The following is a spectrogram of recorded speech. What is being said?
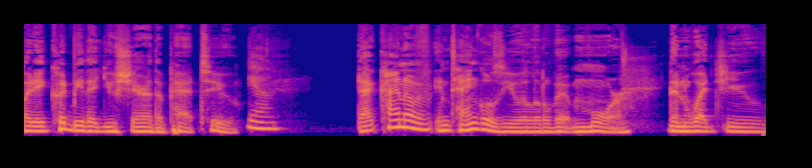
but it could be that you share the pet too. Yeah, that kind of entangles you a little bit more than what you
